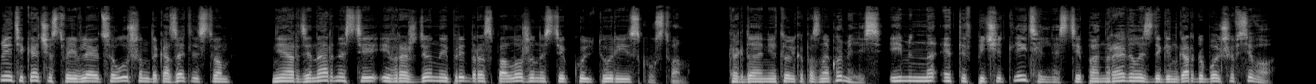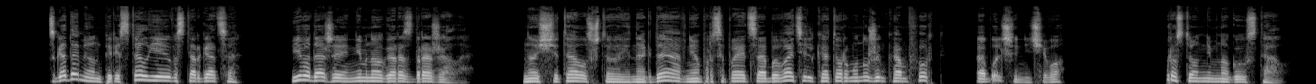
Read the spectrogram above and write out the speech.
Эти качества являются лучшим доказательством неординарности и врожденной предрасположенности к культуре и искусствам. Когда они только познакомились, именно эта впечатлительность и понравилась Дегенгарду больше всего. С годами он перестал ею восторгаться, его даже немного раздражало. Но считал, что иногда в нем просыпается обыватель, которому нужен комфорт, а больше ничего. Просто он немного устал.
